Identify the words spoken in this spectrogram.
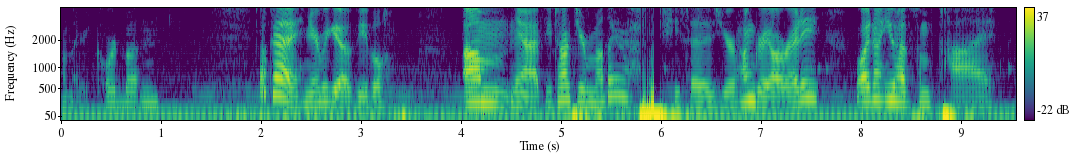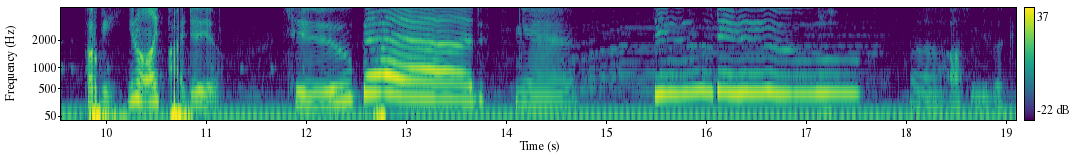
on the record button. Okay, here we go, people. Um, yeah, if you talk to your mother, she says, You're hungry already? Why don't you have some pie? Pokey, you don't like pie, do you? Too bad. Yeah. Do do. Awesome music.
